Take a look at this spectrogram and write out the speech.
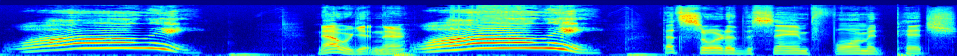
Wall-E. Now we're getting there. Wall-E. That's sort of the same formant pitch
